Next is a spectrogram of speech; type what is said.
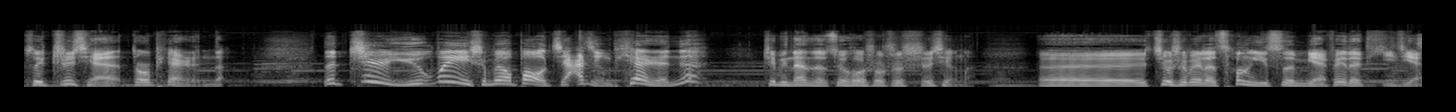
所以之前都是骗人的。那至于为什么要报假警骗人呢？这名男子最后说出实情了，呃，就是为了蹭一次免费的体检，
